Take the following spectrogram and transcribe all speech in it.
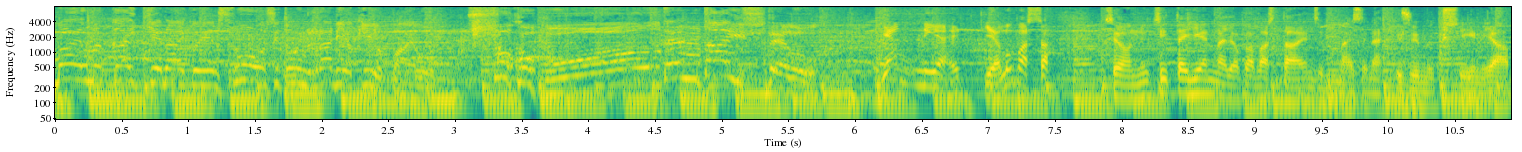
Maailman kaikkien aikojen suosituin radiokilpailu. Taistelu. Jänniä hetkiä luvassa. Se on nyt sitten Jenna, joka vastaa ensimmäisenä kysymyksiin. Ja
